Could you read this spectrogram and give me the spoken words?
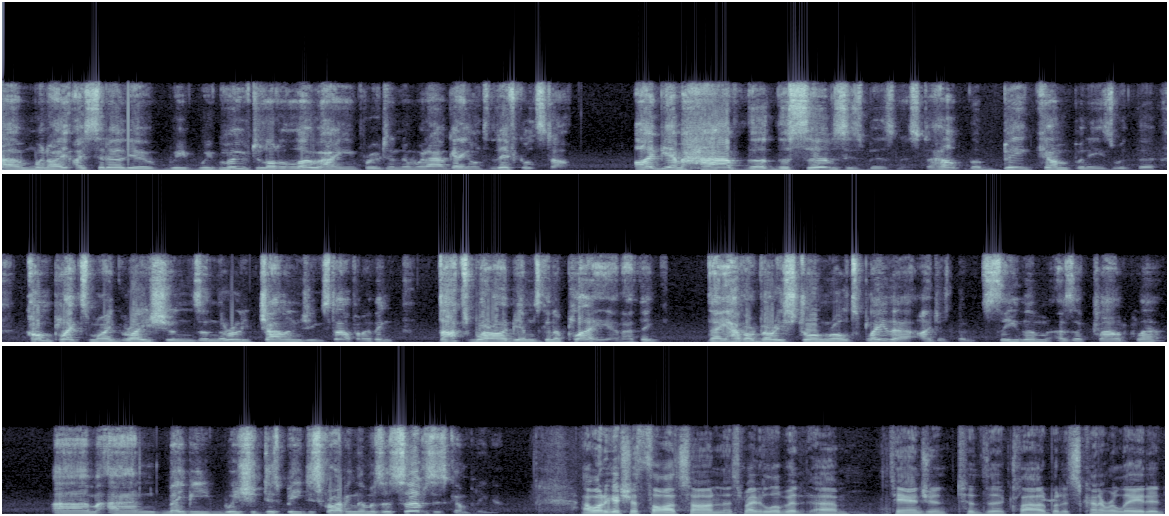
Um, when I, I, said earlier, we've, we've moved a lot of low hanging fruit and then we're now getting onto the difficult stuff. IBM have the, the services business to help the big companies with the complex migrations and the really challenging stuff. And I think that's where IBM's going to play. And I think they have a very strong role to play there. I just don't see them as a cloud player. Um, and maybe we should just be describing them as a services company now. I want to get your thoughts on, this might be a little bit um, tangent to the cloud, but it's kind of related.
